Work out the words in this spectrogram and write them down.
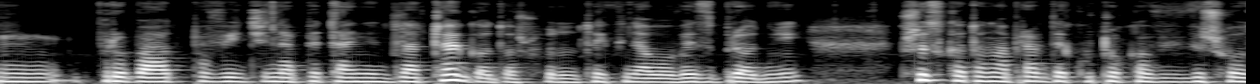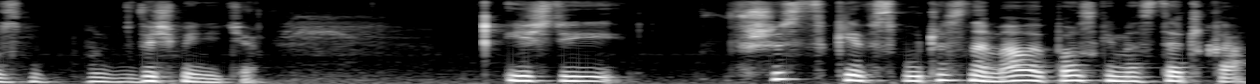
Mm, próba odpowiedzi na pytanie, dlaczego doszło do tej finałowej zbrodni. Wszystko to naprawdę Kuczokowi wyszło wyśmienicie. Jeśli wszystkie współczesne małe polskie miasteczka,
